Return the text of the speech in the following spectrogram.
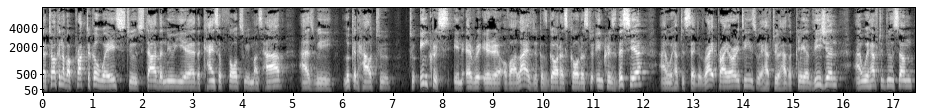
are talking about practical ways to start the new year, the kinds of thoughts we must have as we look at how to, to increase in every area of our lives because God has called us to increase this year and we have to set the right priorities, we have to have a clear vision, and we have to do some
